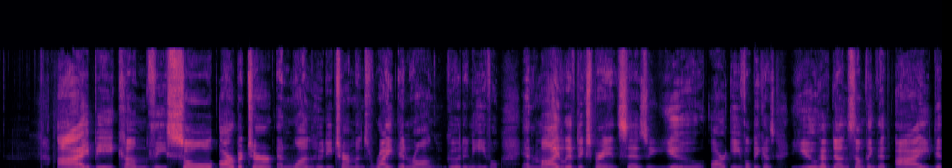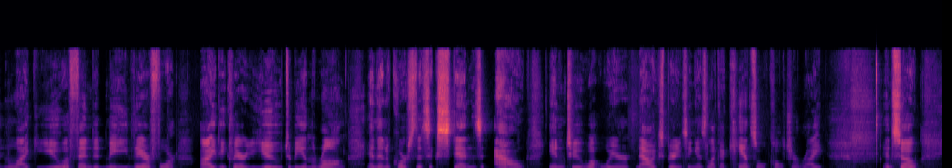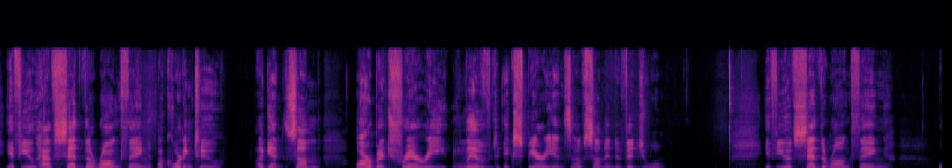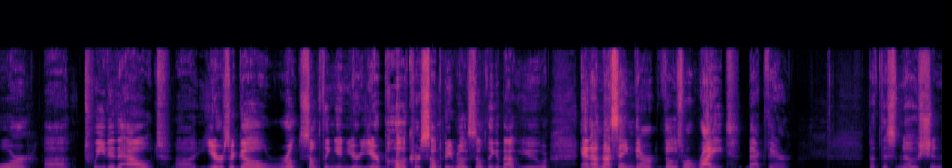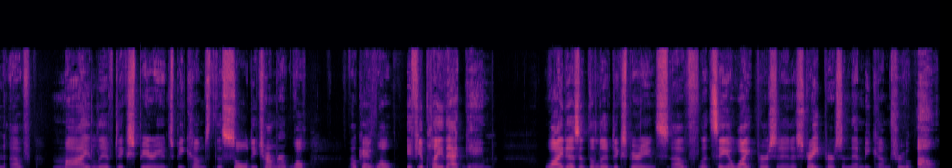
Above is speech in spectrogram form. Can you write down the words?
I become the sole arbiter and one who determines right and wrong, good and evil. And my lived experience says you are evil because you have done something that I didn't like. You offended me. Therefore, I declare you to be in the wrong. And then, of course, this extends out into what we're now experiencing as like a cancel culture, right? And so, if you have said the wrong thing according to, again, some arbitrary lived experience of some individual. If you have said the wrong thing or uh, tweeted out uh, years ago, wrote something in your yearbook, or somebody wrote something about you, or, and I'm not saying there those were right back there, but this notion of my lived experience becomes the sole determiner. Well, okay, well, if you play that game, why doesn't the lived experience of, let's say, a white person and a straight person then become true? Oh,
